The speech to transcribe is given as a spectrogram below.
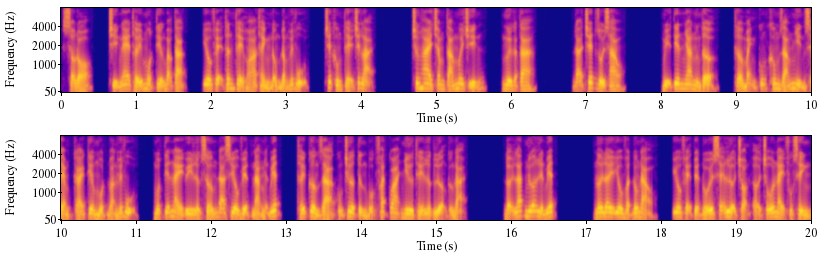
Sau đó, chỉ nghe thấy một tiếng bạo tạc, yêu vệ thân thể hóa thành nồng đậm huyết vụ, chết không thể chết lại. Chương hai trăm tám mươi chín, người gà ta. Đã chết rồi sao? Mỹ tiên nhan ngừng thở thở mạnh cũng không dám nhìn xem cái kia một đoàn huyết vụ, một tiếng này uy lực sớm đã siêu việt nàng nhận biết, thấy cường giả cũng chưa từng buộc phát qua như thế lực lượng cường đại. Đợi lát nữa liền biết. Nơi đây yêu vật đông đảo, yêu phệ tuyệt đối sẽ lựa chọn ở chỗ này phục sinh,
